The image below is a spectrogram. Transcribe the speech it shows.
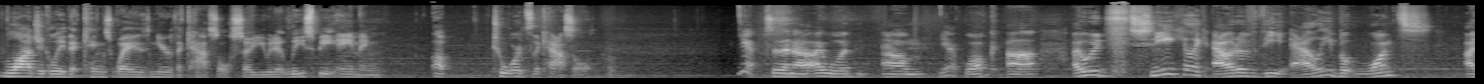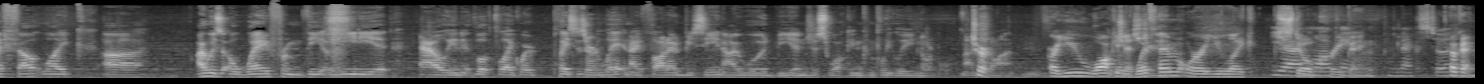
logically that King's Way is near the castle, so you would at least be aiming up towards the castle. Yeah. So then uh, I would, um, yeah, walk. Uh, I would sneak like out of the alley, but once I felt like uh, I was away from the immediate alley and it looked like where places are lit, and I thought I would be seen, I would begin just walking completely normal, Sure. Are you walking with him, or are you like Yeah, still I'm walking creeping? Next to him. Okay,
